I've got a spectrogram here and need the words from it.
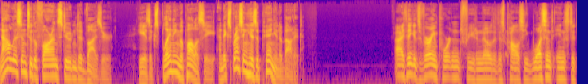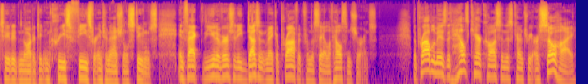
Now listen to the foreign student advisor. He is explaining the policy and expressing his opinion about it. I think it's very important for you to know that this policy wasn't instituted in order to increase fees for international students. In fact, the university doesn't make a profit from the sale of health insurance. The problem is that health care costs in this country are so high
